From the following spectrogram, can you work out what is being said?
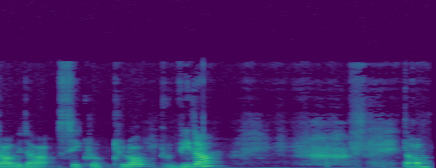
Da wieder Secret Club. Wieder. Da haben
